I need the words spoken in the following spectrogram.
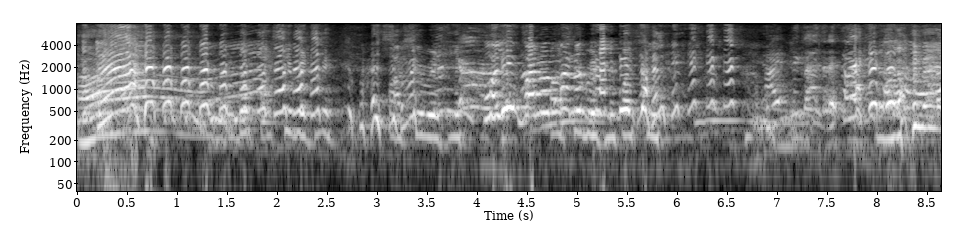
हा. पाचशे भेटले पाचशे भेटले पोलीस बनून पाचशे बनून भेटले practice पाचशे मला मला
